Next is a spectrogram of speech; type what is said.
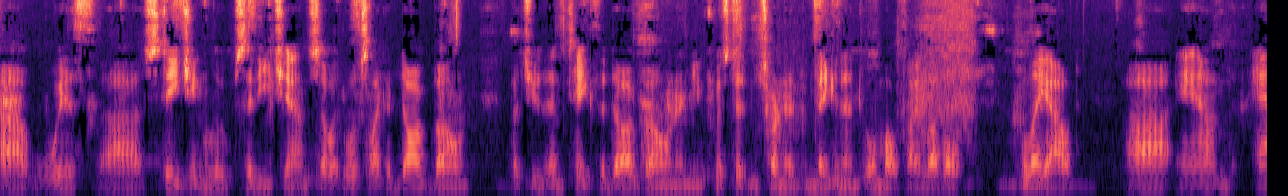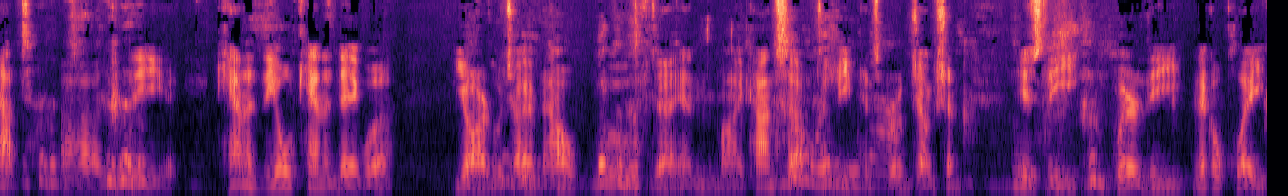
uh, with uh, staging loops at each end. So it looks like a dog bone, but you then take the dog bone and you twist it and turn it and make it into a multi-level layout. Uh, and at uh, the Canada, the old Canandaigua yard, which I have now moved uh, in my concept to be Pittsburgh Junction, is the where the nickel plate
